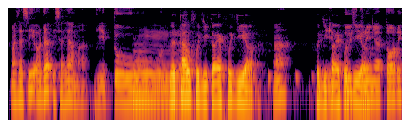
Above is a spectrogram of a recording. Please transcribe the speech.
Masashi Oda Isayama gitu Hmm. Lu tahu Fujiko F Fujio? Fujiko itu Fujio. istrinya Torik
